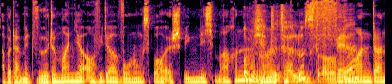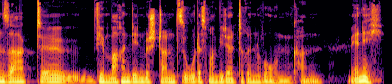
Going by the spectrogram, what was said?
Aber damit würde man ja auch wieder Wohnungsbau erschwinglich machen. Oh, ich hab Äh, total Lust drauf. Wenn Ja? man dann sagt, äh, wir machen den Bestand so, dass man wieder drin wohnen kann. Wer nicht?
